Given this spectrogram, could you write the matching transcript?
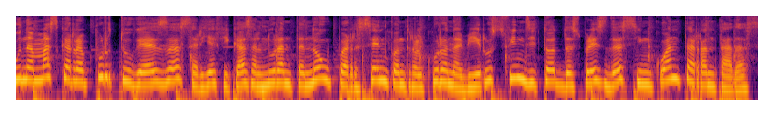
Una màscara portuguesa seria eficaç al 99% contra el coronavirus, fins i tot després de 50 rentades.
